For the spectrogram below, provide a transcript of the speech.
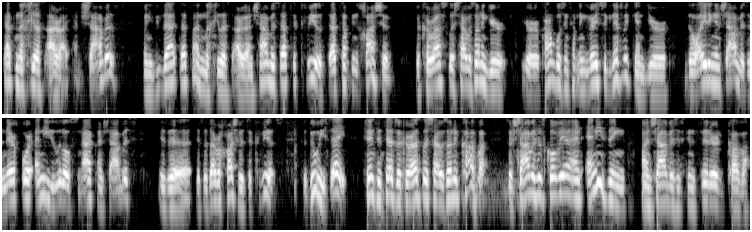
That's an achilas arai. On Shabbos, when you do that, that's not an achilas arai. On Shabbos, that's a kvius. That's something chashiv. Le Shabbos you're, you're accomplishing something very significant. You're delighting in Shabbos, and therefore any little snack on Shabbos is a is a davar chashuv, it's a kvius. So do we say since it says v'karas Shabbos only kava, so Shabbos is kovia, and anything on Shabbos is considered kava.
